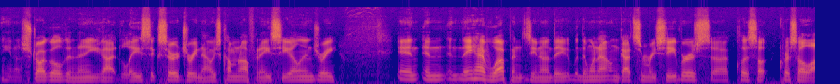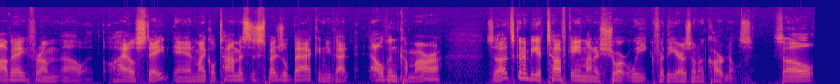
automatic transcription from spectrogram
you know, struggled and then he got LASIK surgery. Now he's coming off an ACL injury. And, and, and they have weapons. You know, they they went out and got some receivers. Uh, Chris, Chris Olave from uh, Ohio State, and Michael Thomas is scheduled back, and you got Alvin Kamara. So that's going to be a tough game on a short week for the Arizona Cardinals. So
